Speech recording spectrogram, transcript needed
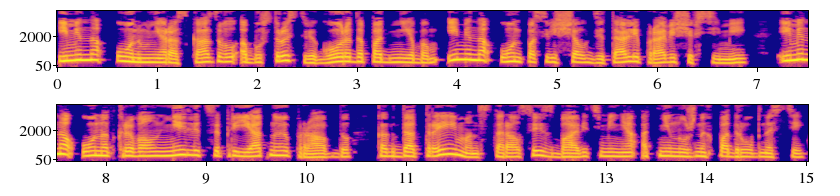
Именно он мне рассказывал об устройстве города под небом, именно он посвящал детали правящих семей, Именно он открывал нелицеприятную правду, когда Трейман старался избавить меня от ненужных подробностей,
